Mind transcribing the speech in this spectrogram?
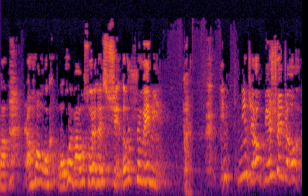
了，然后我我会把我所有的血都输给你，你你只要别睡着了。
